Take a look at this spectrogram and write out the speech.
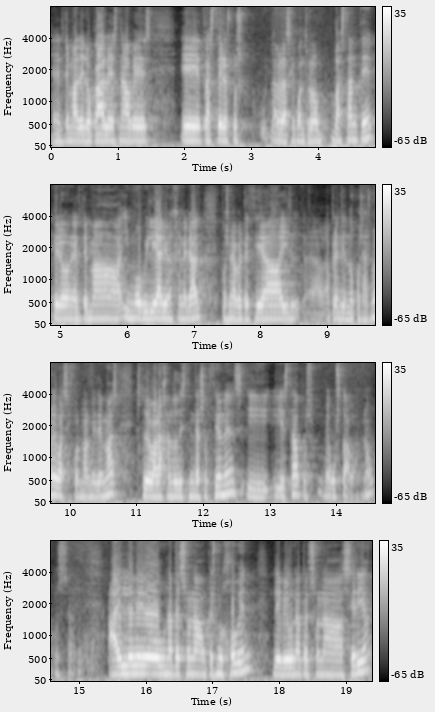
en el tema de locales, naves, trasteros, pues la verdad es que controlo bastante, pero en el tema inmobiliario en general, pues me apetecía ir aprendiendo cosas nuevas y formarme y demás. Estuve barajando distintas opciones y, esta pues me gustaba, ¿no? Pues eh, a él le veo una persona, aunque es muy joven, le veo una persona seria,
